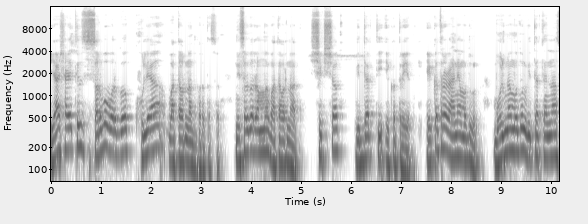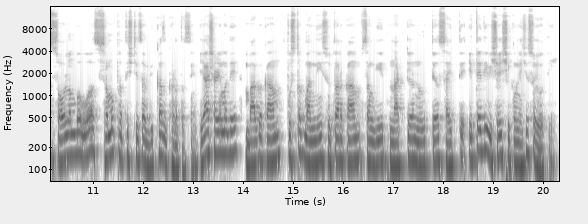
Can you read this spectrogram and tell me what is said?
या शाळेतील सर्व वर्ग खुल्या वातावरणात भरत असत. निसर्गरम्य वातावरणात शिक्षक विद्यार्थी एकत्र येत. एकत्र राहण्यामधून भोजनामधून विद्यार्थ्यांना स्वावलंब व श्रमप्रतिष्ठेचा विकास घडत असे. या शाळेमध्ये बागकाम पुस्तक बांधणी सुतारकाम संगीत नाट्य नृत्य साहित्य इत्यादी विषय शिकवण्याची सोय होती.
